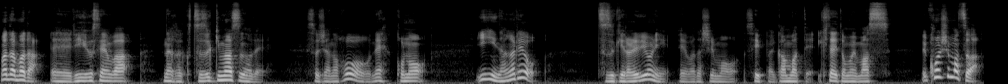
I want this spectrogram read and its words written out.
まだまだ、えー、リーグ戦は長く続きますので、そちらの方をね、このいい流れを続けられるように、えー、私も精一杯頑張っていきたいと思います。で今週末は、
